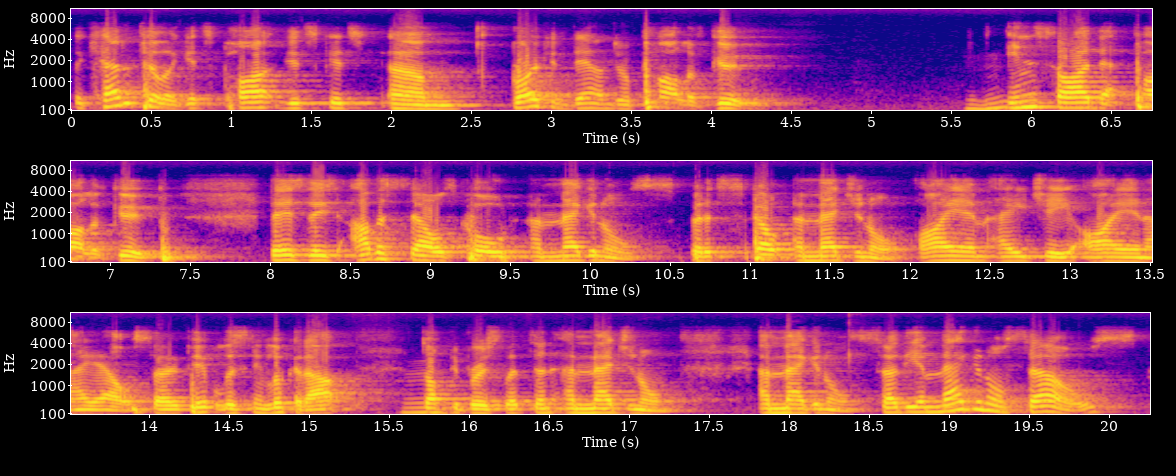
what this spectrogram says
the caterpillar gets pi- gets gets um, broken down to a pile of goop. Inside that pile of goop, there's these other cells called imaginals, but it's spelt imaginal, I M A G I N A L. So people listening, look it up. Hmm. Dr. Bruce Lipton, imaginal, imaginals. So the imaginal cells,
